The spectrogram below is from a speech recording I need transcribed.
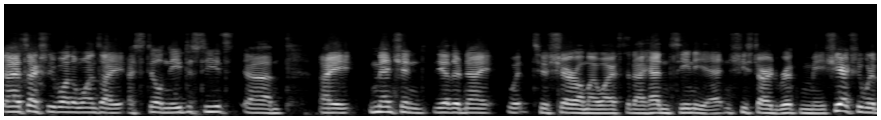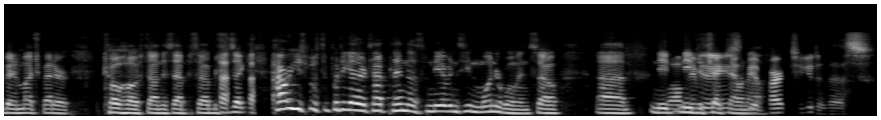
That's actually one of the ones I, I still need to see. It's, um, I mentioned the other night with, to Cheryl, my wife, that I hadn't seen it yet, and she started ripping me. She actually would have been a much better co-host on this episode, but she's like, "How are you supposed to put together a top ten list when you haven't seen Wonder Woman?" So uh, need well, need maybe to there check needs that to one be a part two to this.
